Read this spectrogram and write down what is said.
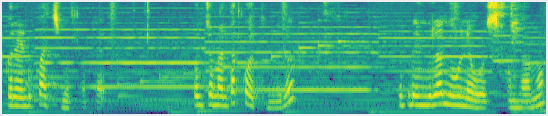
ఒక రెండు పచ్చిమిరపకాయలు. కొంచెం అంత కొత్తిమీర. ఇప్పుడు ఇందులో నూనె పోసుకుందాము.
